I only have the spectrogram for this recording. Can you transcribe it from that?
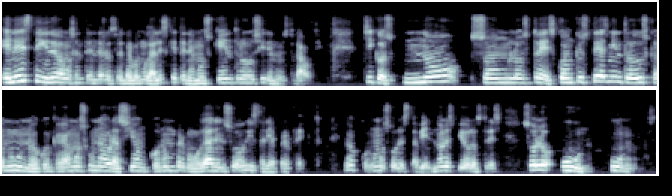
En este video vamos a entender los tres verbos modales que tenemos que introducir en nuestro audio. Chicos, no son los tres. Con que ustedes me introduzcan uno, con que hagamos una oración con un verbo modal en su audio, estaría perfecto. ¿no? Con uno solo está bien. No les pido los tres. Solo uno. Uno más.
